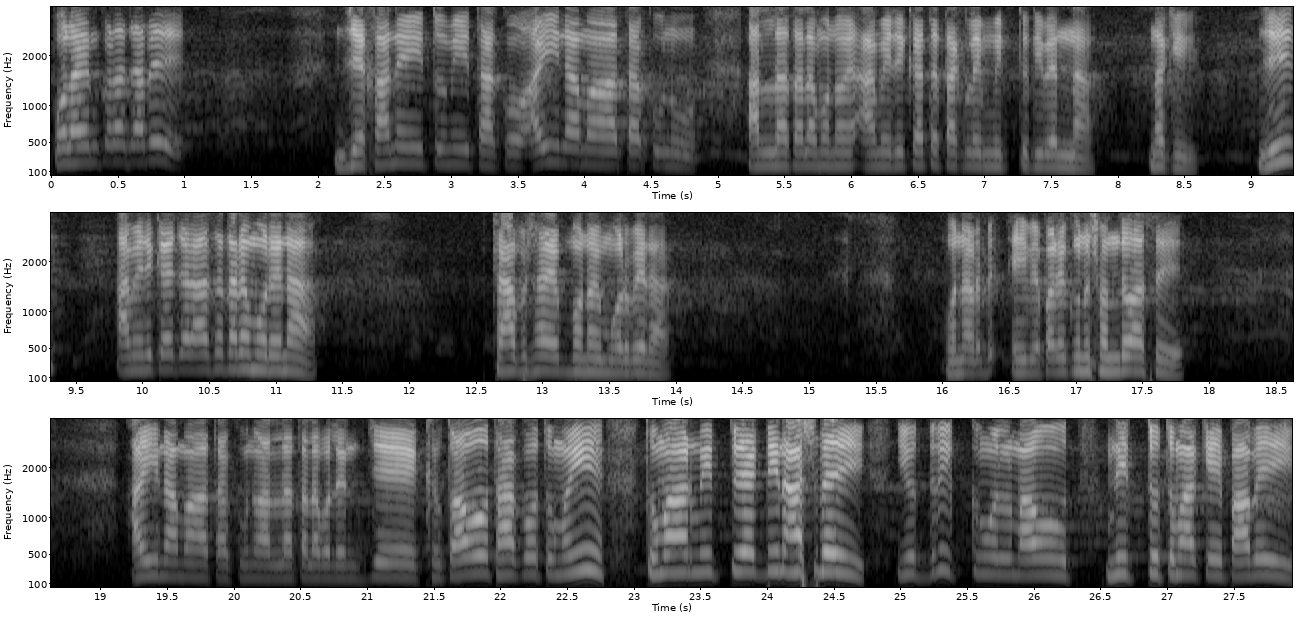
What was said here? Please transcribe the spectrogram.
পলায়ন করা যাবে? যেখানেই তুমি থাকো, আইনামা তাকুনু। আল্লাহ তালা মনে হয় আমেরিকাতে থাকলে মৃত্যু দিবেন না। নাকি? জি? আমেরিকায় যারা আছে তারা মরে না। ট্রাম্প সাহেব মনে হয় মরবে না। ওনার এই ব্যাপারে কোনো সন্দেহ আছে? আইনামা তাকুনু, আল্লাহ তালা বলেন, যে কোথাও থাকো তুমি, তোমার মৃত্যু একদিন আসবেই। ইউদ্রিক কুমুল মাউত, মৃত্যু তোমাকে পাবেই,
